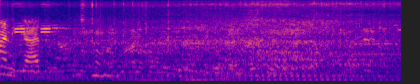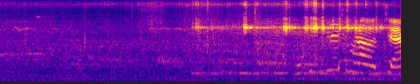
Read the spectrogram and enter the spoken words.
అని కాదు నీకు ఇంగ్లీష్ కూడా వచ్చా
